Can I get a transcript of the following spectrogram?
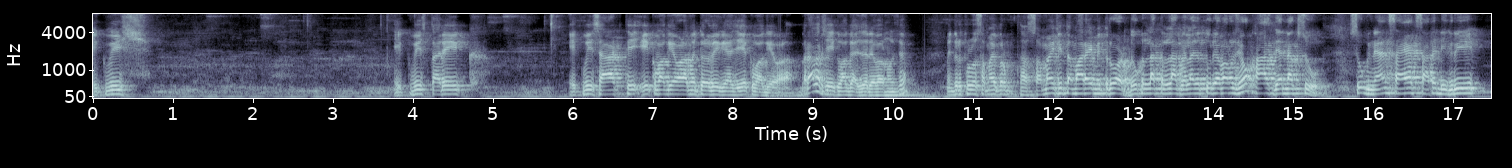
એકવીસ એકવીસ તારીખ, એકવીસ આઠથી એક વાગ્યાવાળા મિત્રો આવી ગયા છે, એક વાગ્યાવાળા. બરાબર છે? એક વાગે હાજર રહેવાનું છે. મિત્રો, થોડો સમય પર, સમયથી તમારે મિત્રો અડધો કલાક કલાક પહેલાં જતું રહેવાનું છે ખાસ ધ્યાન રાખશું. શું જ્ઞાન સહાયક સાથે ડિગ્રી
